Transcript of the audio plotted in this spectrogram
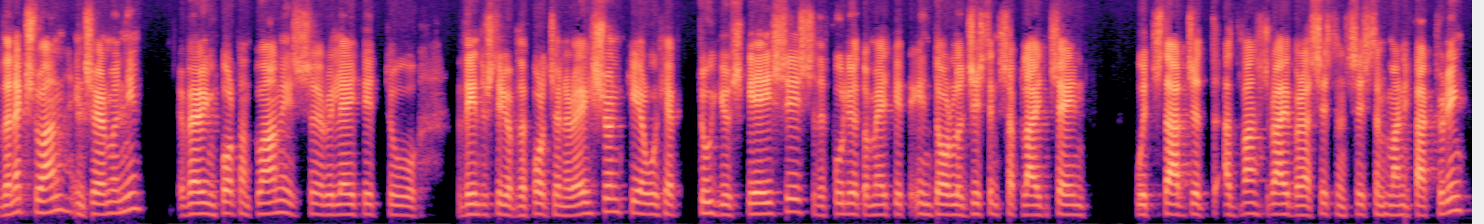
The next one in Germany, a very important one, is uh, related to the industry of the fourth generation. Here we have two use cases, the fully automated indoor logistics supply chain, which target advanced driver assistance system manufacturing,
